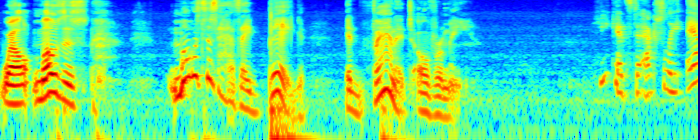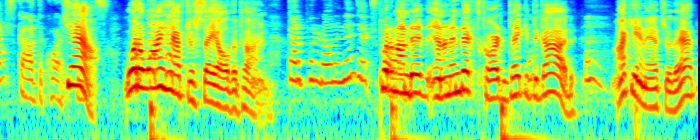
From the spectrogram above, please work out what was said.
Well, Moses Moses has a big advantage over me. He gets to actually ask God the questions. Yeah. What do I have to say all the time? Got to put it on an index card. Put it on, on an index card and take it to God. I can't answer that.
